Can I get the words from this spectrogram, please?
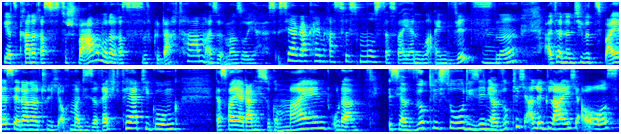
jetzt gerade rassistisch waren oder rassistisch gedacht haben. Also immer so, ja, das ist ja gar kein Rassismus, das war ja nur ein Witz. Mhm. Ne? Alternative 2 ist ja dann natürlich auch immer diese Rechtfertigung das war ja gar nicht so gemeint oder ist ja wirklich so, die sehen ja wirklich alle gleich aus.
